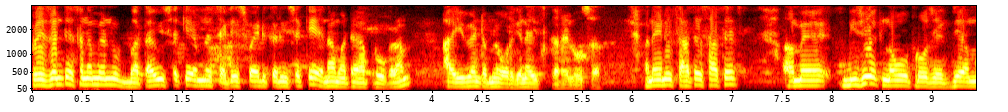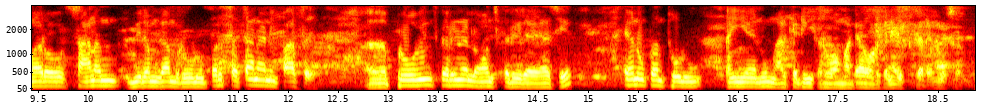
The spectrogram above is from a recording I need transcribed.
પ્રેઝન્ટેશન અમે એમને બતાવી શકીએ, એમને સેટિસ્ફાઈડ કરી શકીએ. એના માટે આ પ્રોગ્રામ આ ઇવેન્ટ અમે ઓર્ગેનાઇઝ કરેલો છે. અને એની સાથે સાથે જ અમે બીજો એક નવો પ્રોજેક્ટ જે અમારો સાણંદ વિરમગામ રોડ ઉપર સચાનાની પાસે પ્રોવિન્સ કરીને લોન્ચ કરી રહ્યા છીએ. એનું પણ થોડું અહીંયા એનું માર્કેટિંગ કરવા માટે ઓર્ગેનાઇઝ કરેલું છે.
